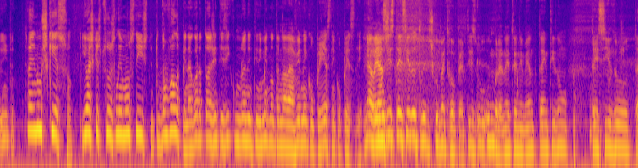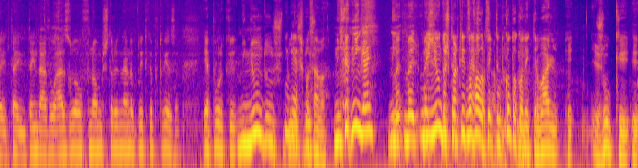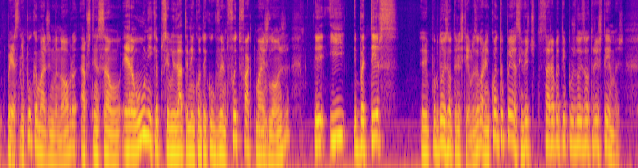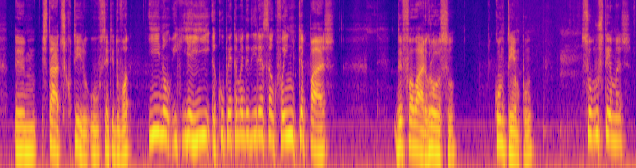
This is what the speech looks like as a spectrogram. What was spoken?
Eu não me esqueço. E eu acho que as pessoas lembram-se disto. Não vale a pena. Agora toda a gente diz que o memorando de entendimento não tem nada a ver nem com o PS, nem com o PSD. Não, aliás, Mas... isso tem sido... Desculpa interromper. O, o memorando de entendimento tem tido um... Tem sido... Tem, tem, tem dado aso a um fenómeno extraordinário na política portuguesa. É porque nenhum dos... Ninguém é dos, é responsável. Dos, ninguém. Mas, mas, nenhum dos partidos não é vale a pena. Tanto quanto ao Código de Trabalho, eh, julgo que eh, o PS tinha pouca margem de manobra, a abstenção era a única possibilidade, tendo em conta que o governo foi de facto mais longe, eh, e bater-se por dois ou três temas. Agora, enquanto o PS, em vez de estar a bater por dois ou três temas, está a discutir o sentido do voto, e, não, e aí a culpa é também da direção, que foi incapaz de falar grosso, com tempo, sobre os temas.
